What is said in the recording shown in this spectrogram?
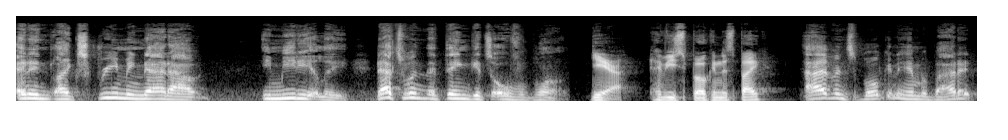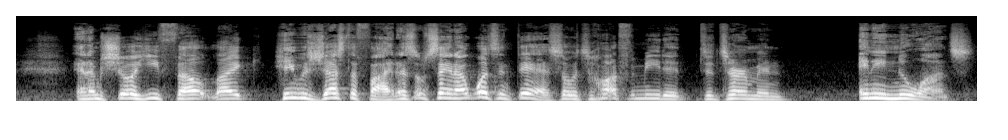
and then like screaming that out immediately. That's when the thing gets overblown. Yeah. Have you spoken to Spike? I haven't spoken to him about it, and I'm sure he felt like he was justified. That's what I'm saying. I wasn't there, so it's hard for me to determine any nuance.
